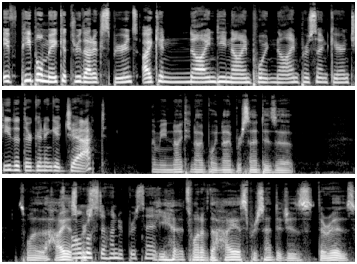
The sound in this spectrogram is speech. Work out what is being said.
if people make it through that experience, I can 99.9% guarantee that they're going to get jacked. I mean, ninety nine point nine percent is a. It's one of the highest. Almost 100%. Yeah, it's one of the highest percentages there is.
